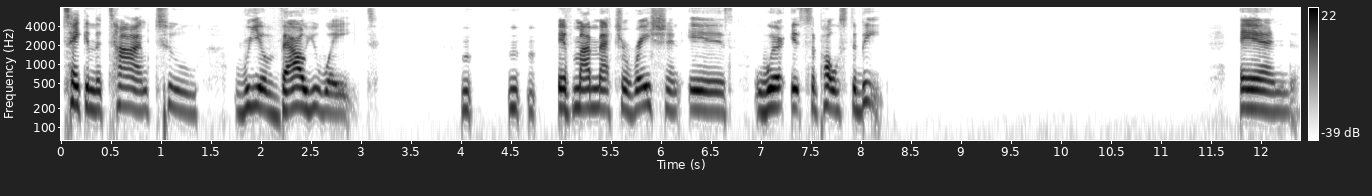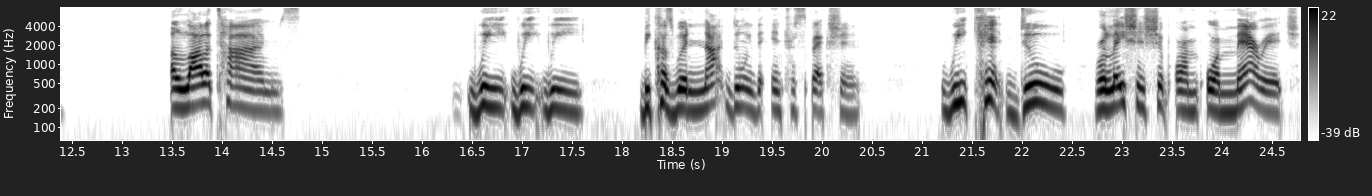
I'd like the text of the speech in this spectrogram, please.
taking the time to reevaluate if my maturation is where it's supposed to be. And a lot of times we we we because we're not doing the introspection. We can't do relationship or or marriage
